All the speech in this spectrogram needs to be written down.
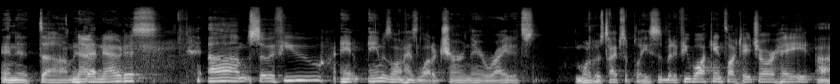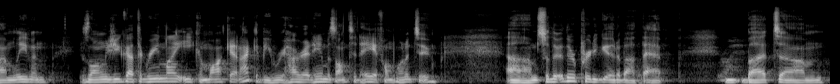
And it, um, no that, notice. Um, so if you Amazon has a lot of churn there, right? It's one of those types of places. But if you walk in, and talk to HR, hey, I'm leaving. As long as you got the green light, you can walk out. I could be rehired at Amazon today if I wanted to. Um, so they're they're pretty good about that. But um,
